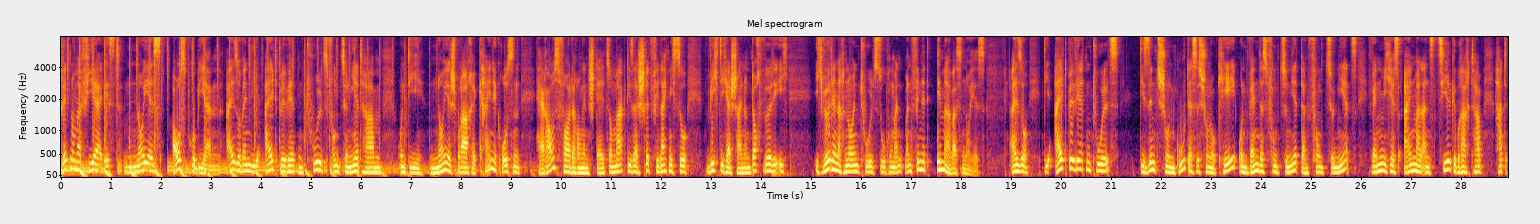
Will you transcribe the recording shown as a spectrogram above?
Schritt Nummer vier ist Neues ausprobieren. Also wenn die altbewährten Tools funktioniert haben und die neue Sprache keine großen Herausforderungen stellt, so mag dieser Schritt vielleicht nicht so wichtig erscheinen. Und doch würde ich, ich würde nach neuen Tools suchen. Man, man findet immer was Neues. Also die altbewährten Tools, die sind schon gut, das ist schon okay. Und wenn das funktioniert, dann funktioniert's. Wenn mich es einmal ans Ziel gebracht hab, hat,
